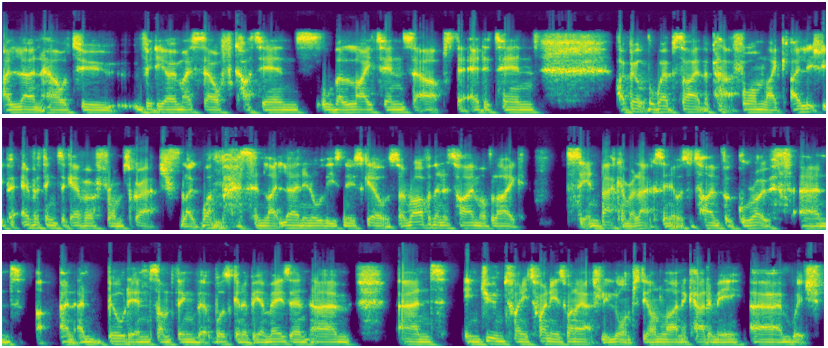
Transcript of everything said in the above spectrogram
I learned how to video myself cut ins, all the lighting setups, the editing. I built the website, the platform. Like I literally put everything together from scratch, like one person, like learning all these new skills. So rather than a time of like sitting back and relaxing. It was a time for growth and and and building something that was going to be amazing. Um, and in June 2020 is when I actually launched the online academy, um, which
